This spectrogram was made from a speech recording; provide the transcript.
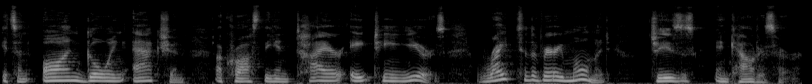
it's an ongoing action across the entire 18 years, right to the very moment Jesus encounters her.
